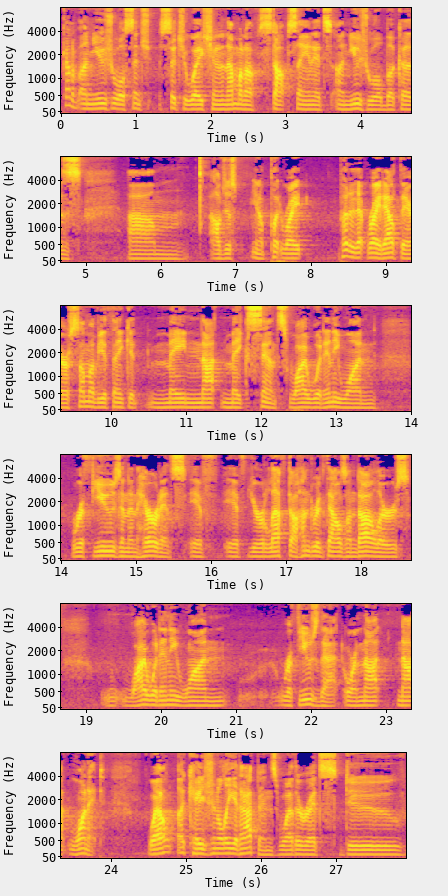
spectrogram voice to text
kind of unusual situation, and I'm going to stop saying it's unusual because um, I'll just you know put right put it right out there. Some of you think it may not make sense. Why would anyone refuse an inheritance if if you're left hundred thousand dollars? Why would anyone refuse that or not not want it? Well, occasionally it happens, whether it's due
